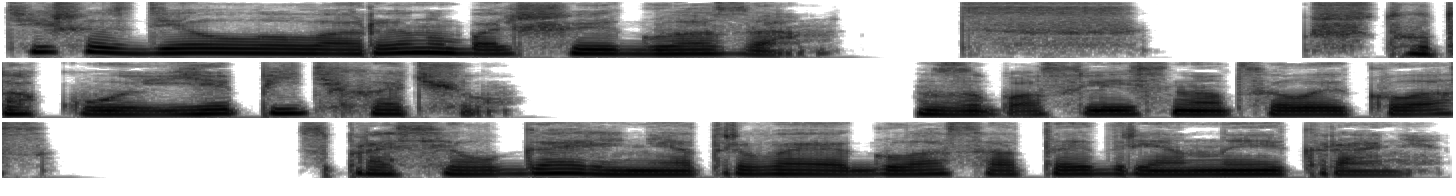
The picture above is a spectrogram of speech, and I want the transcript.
Тиша сделала Лорену большие глаза. «Тссс, что такое? Я пить хочу». «Запаслись на целый класс?» — спросил Гарри, не отрывая глаз от Эдриан на экране.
